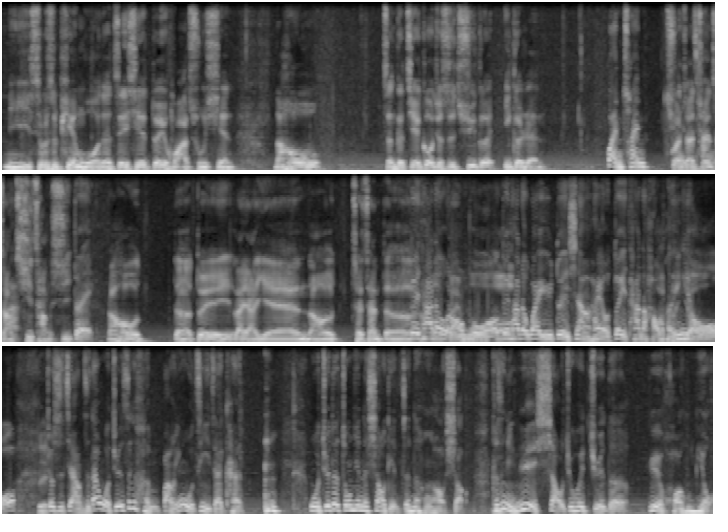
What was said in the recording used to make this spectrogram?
你是不是骗我的这些对话出现。然后整个结构就是屈哥一个人贯穿贯穿全场七场戏，对，然后。的对赖雅妍，然后蔡灿德，对他的老婆，对他的外遇对象，还有对他的好朋友，就是这样子。但我觉得这个很棒，因为我自己在看，我觉得中间的笑点真的很好笑。可是你越笑，就会觉得越荒谬。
